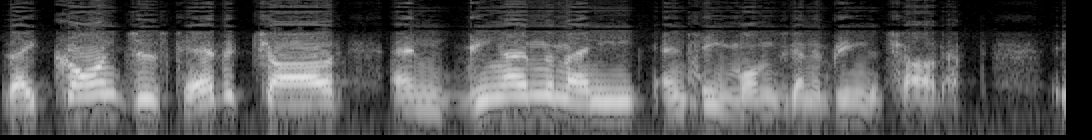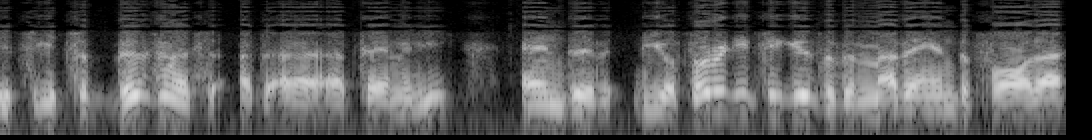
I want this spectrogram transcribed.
they can't just have a child and bring home the money and think mom's going to bring the child up. It's, it's a business, a, a family, and the, the authority figures of the mother and the father,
